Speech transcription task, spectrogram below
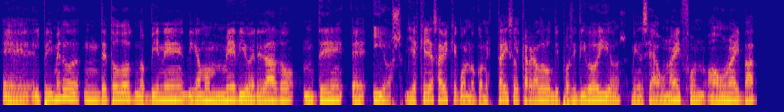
Eh, el primero de todos nos viene, digamos, medio heredado de eh, iOS. Y es que ya sabéis que cuando conectáis el cargador a un dispositivo iOS, bien sea un iPhone o a un iPad,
